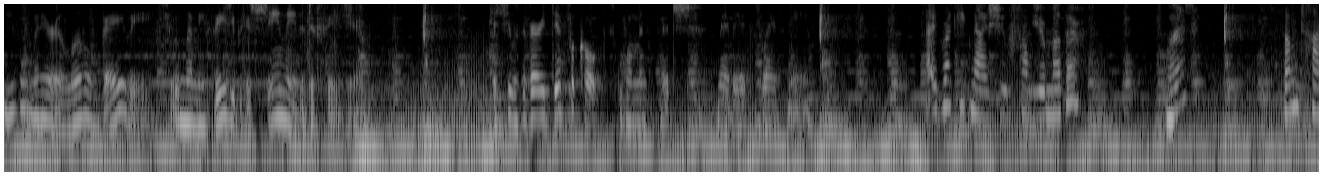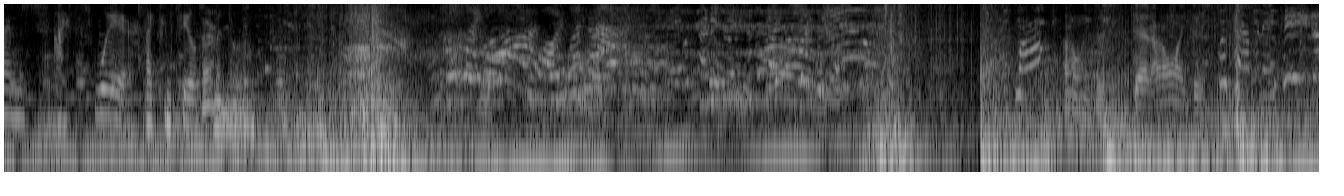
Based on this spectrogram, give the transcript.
Even when you were a little baby, she wouldn't let me feed you because she needed to feed you. She was a very difficult woman, which maybe explains me. I recognize you from your mother. What? Sometimes I swear I can feel them in the room. Oh my god! What's that? Mom? I don't like this. Dad, I don't like this. What's happening? Peter!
